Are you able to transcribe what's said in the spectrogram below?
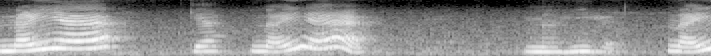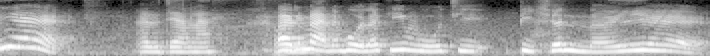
नहीं है। क्या? नहीं है। नहीं है। नहीं है। अरे जाना। अरे मैंने बोला कि वो टी शर्ट नहीं है।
